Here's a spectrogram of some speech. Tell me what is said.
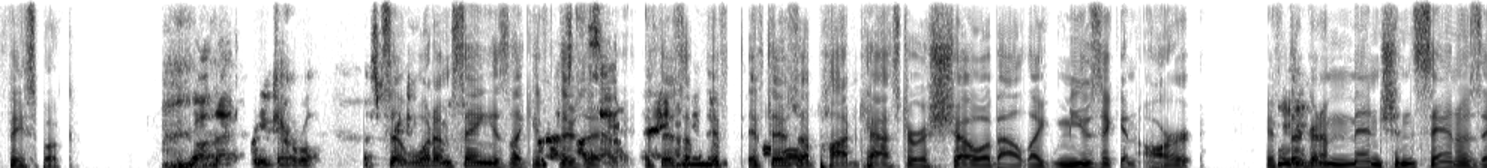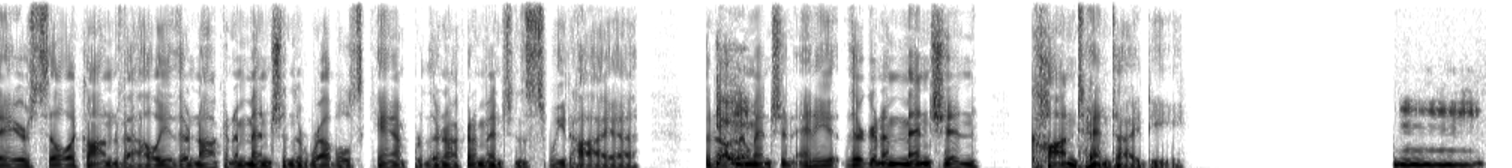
Facebook. Well, that's pretty terrible. That's So pretty what I'm saying is like if there's a if there's a if, if there's a podcast or a show about like music and art, if they're Mhm. going to mention San Jose or Silicon Valley, they're not going to mention the Rebels camp or they're not going to mention Sweet Haya. They're not No, going to no. mention any they're going to mention content ID Mm,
